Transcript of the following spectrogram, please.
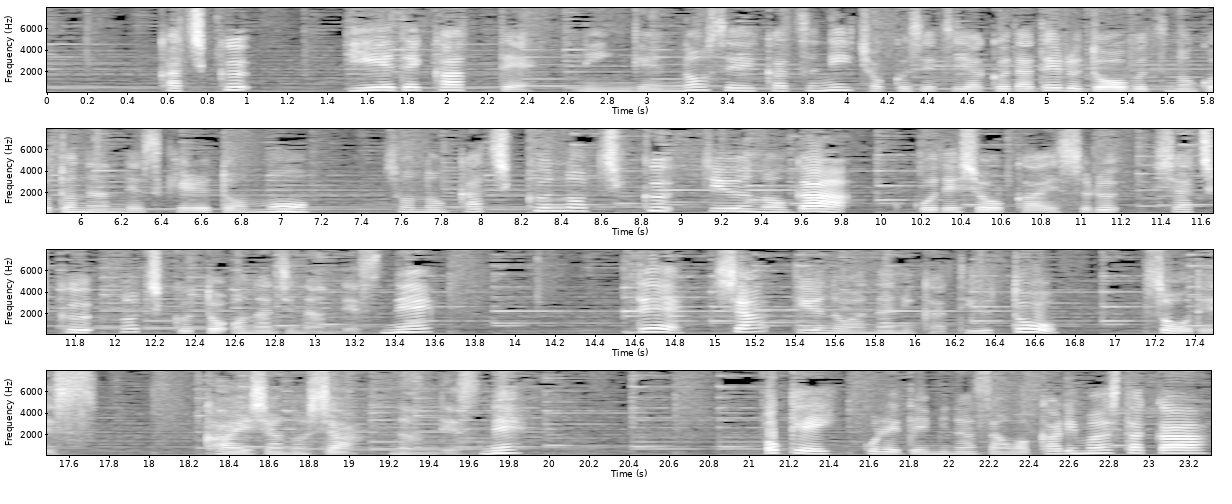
家畜家で飼って人間の生活に直接役立てる動物のことなんですけれどもその家畜の地区っていうのがここで紹介する社畜の地区と同じなんですねで社っていうのは何かというとそうです会社の社なんですね OK これで皆さん分かりましたか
